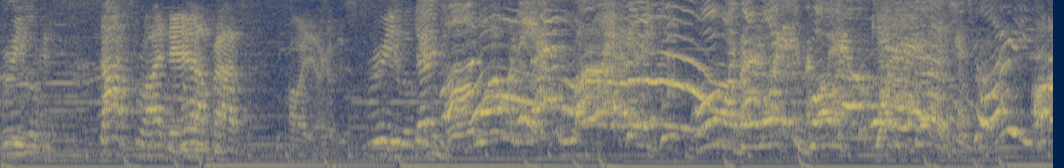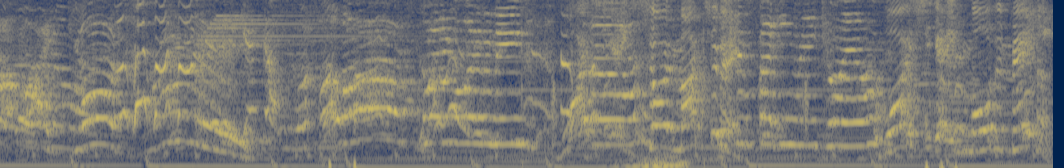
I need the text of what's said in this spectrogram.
Fruity looking sus right now, bruv. So much of It's a fucking recoil. Why is she getting more than me?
